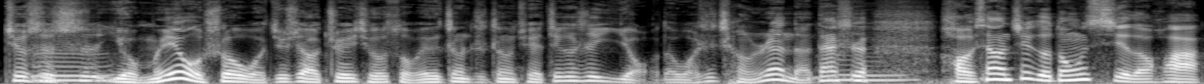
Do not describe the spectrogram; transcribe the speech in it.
就是是嗯有没有说我就是要追求所谓的政治正确，这个是有的，我是承认的。但是嗯好像这个东西的话。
